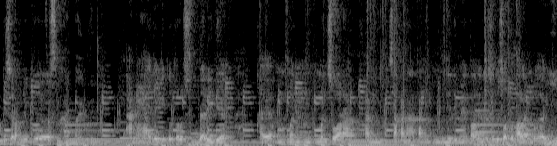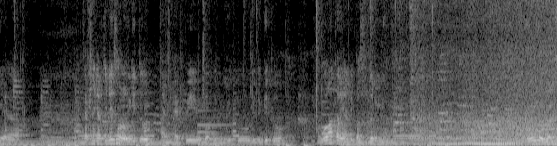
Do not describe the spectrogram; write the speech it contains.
diserang juga. terus kenapa ini Aneh aja gitu terus dari dia kayak men- mensuarakan seakan-akan menjadi mental ini suatu suatu hal yang bahagia. caption caption dia selalu gitu I'm happy about ini gitu gitu gitu nah, gue gak tau yang di itu gimana. Gue mau bahas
